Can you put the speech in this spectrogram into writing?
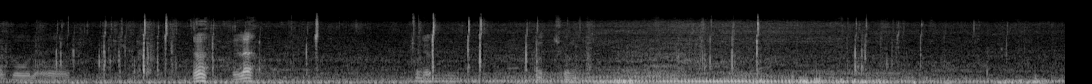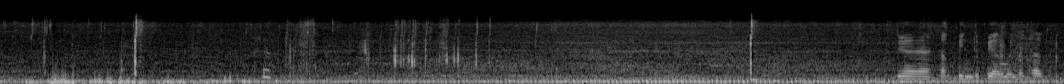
con cô nữa à, một chuồng Yeah, tập pin tập piang mình tập hơn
